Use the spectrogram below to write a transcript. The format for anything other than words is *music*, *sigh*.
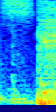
Sk-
